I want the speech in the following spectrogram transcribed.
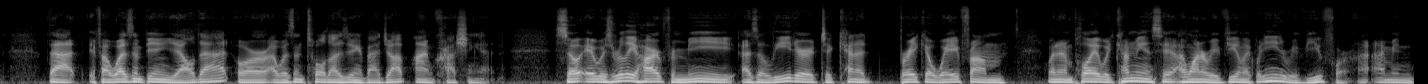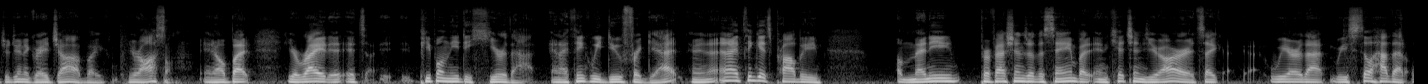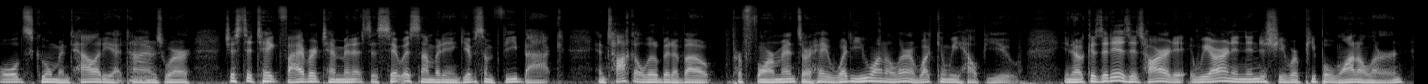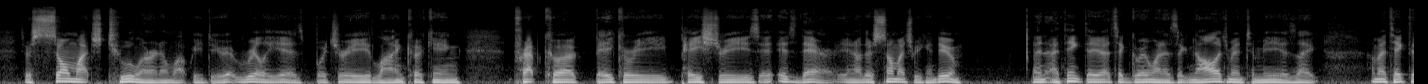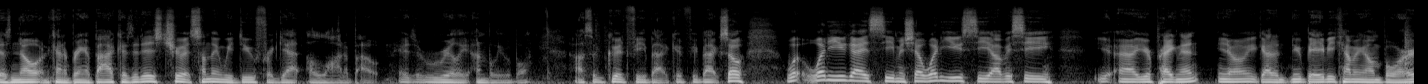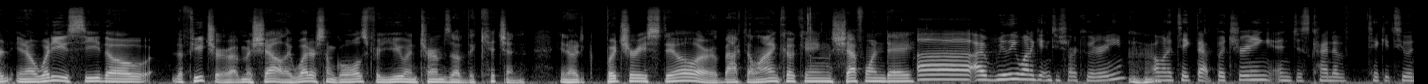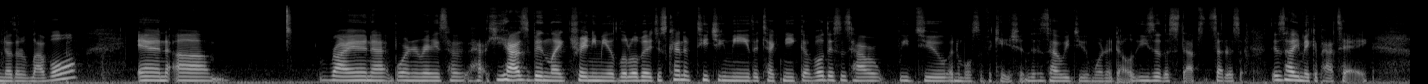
that if I wasn't being yelled at or I wasn't told I was doing a bad job, I'm crushing it. So it was really hard for me as a leader to kind of break away from when an employee would come to me and say, I want a review. I'm like, what do you need a review for? I, I mean, you're doing a great job. Like, you're awesome. You know, but you're right. It, it's people need to hear that. And I think we do forget. And, and I think it's probably Uh, many professions are the same, but in kitchens you are. It's like we are that we still have that old school mentality at mm-hmm. times where just to take five or ten minutes to sit with somebody and give some feedback and talk a little bit about performance or hey, what do you want to learn? What can we help you? You know, because it is it's hard. It, we are in an industry where people want to learn. There's so much to learn in what we do. It really is butchery, line cooking, prep cook, bakery, pastries. It, it's there. You know, there's so much we can do and I think that that's a great one. Is acknowledgement to me is like I'm going to take this note and kind of bring it back because it is true. It's something we do forget a lot about. It's really unbelievable. Uh, so good feedback, good feedback. So what what do you guys see, Michelle? What do you see? Obviously, uh, you're pregnant. You know, you got a new baby coming on board. You know, what do you see though? The future of Michelle. Like, what are some goals for you in terms of the kitchen? You know, butchery still, or back to line cooking, chef one day. Uh, I really want to get into charcuterie. Mm-hmm. I want to take that butchering and just kind of take it to another level. And um, Ryan at Born and Raised, he has been like training me a little bit, just kind of teaching me the technique of, oh, this is how we do an emulsification. This is how we do mortadella. These are the steps, etc. This is how you make a pate.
